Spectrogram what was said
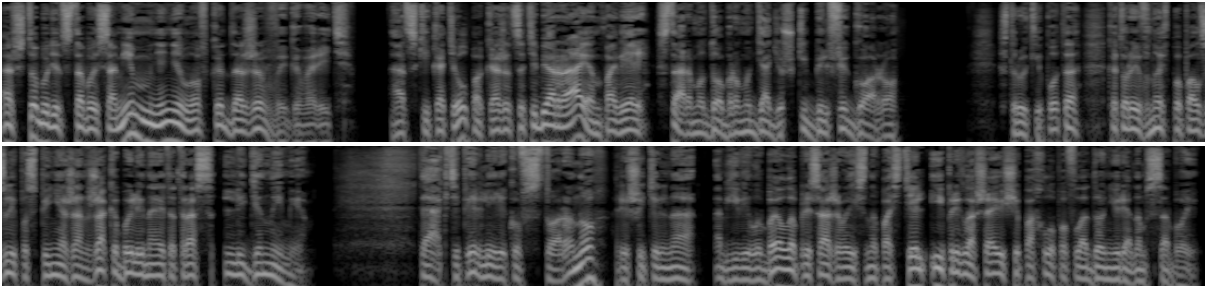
а что будет с тобой самим, мне неловко даже выговорить. Адский котел покажется тебе раем, поверь старому доброму дядюшке Бельфигору. Струйки пота, которые вновь поползли по спине Жан-Жака, были на этот раз ледяными. «Так, теперь лирику в сторону», — решительно объявила Белла, присаживаясь на постель и приглашающе похлопав ладонью рядом с собой.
